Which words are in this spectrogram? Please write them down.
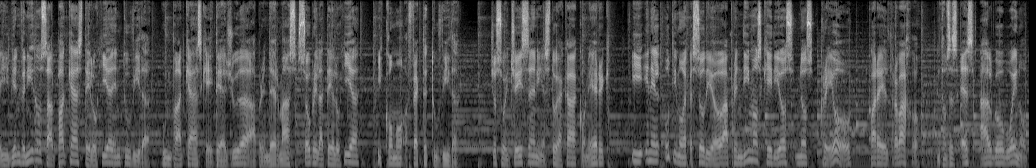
Y bienvenidos al podcast Teología en tu vida, un podcast que te ayuda a aprender más sobre la teología y cómo afecta tu vida. Yo soy Jason y estoy acá con Eric y en el último episodio aprendimos que Dios nos creó para el trabajo. Entonces es algo bueno,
